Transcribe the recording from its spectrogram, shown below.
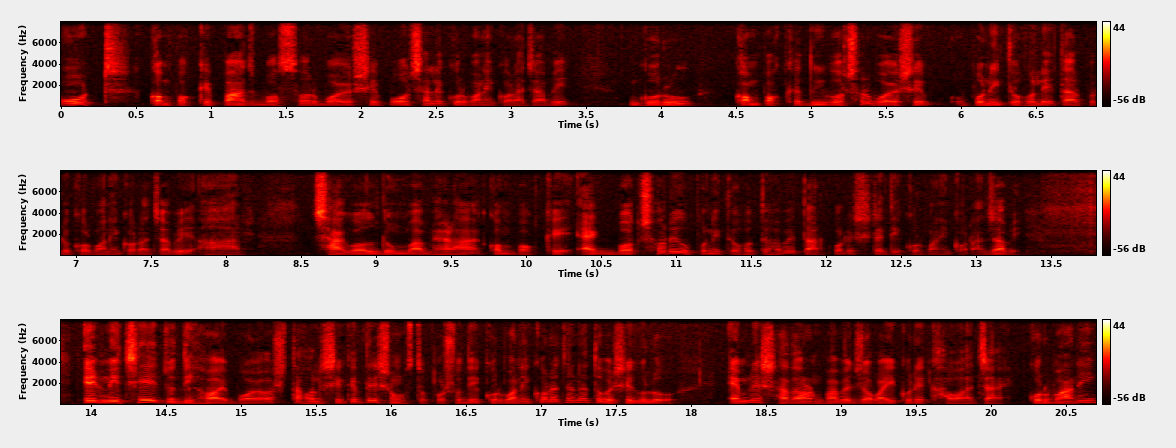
ওট কমপক্ষে পাঁচ বছর বয়সে পৌঁছালে কোরবানি করা যাবে। গরু কমপক্ষে দুই বছর বয়সে উপনীত হলে তারপরে কোরবানি করা যাবে। আর ছাগল, দুম্বা, ভেড়া কমপক্ষে এক বছরে উপনীত হতে হবে, তারপরে সেটা দিয়ে কোরবানি করা যাবে। এর নিচে যদি হয় বয়স, তাহলে সেক্ষেত্রে সমস্ত পশু দিয়ে কোরবানি করা যায় না, তবে সেগুলো এমনি সাধারণভাবে জবাই করে খাওয়া যায়। কোরবানি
